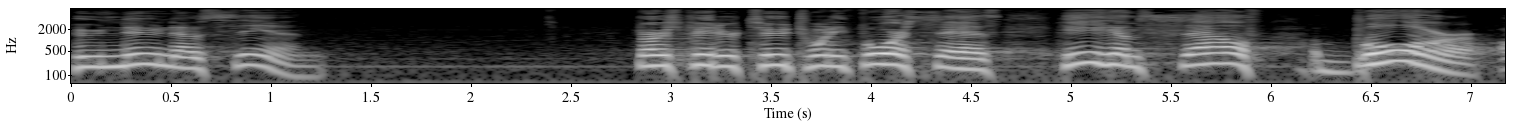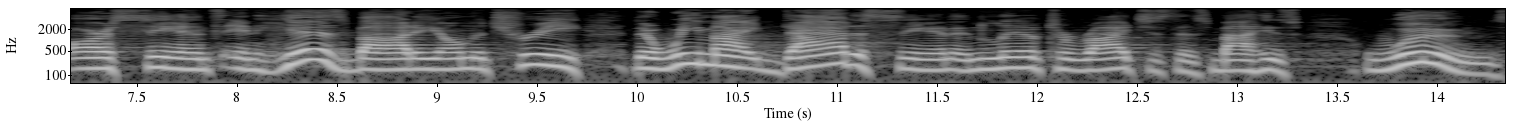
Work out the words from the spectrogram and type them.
who knew no sin. 1 Peter 2:24 says, "He himself bore our sins in his body on the tree that we might die to sin and live to righteousness. By his wounds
